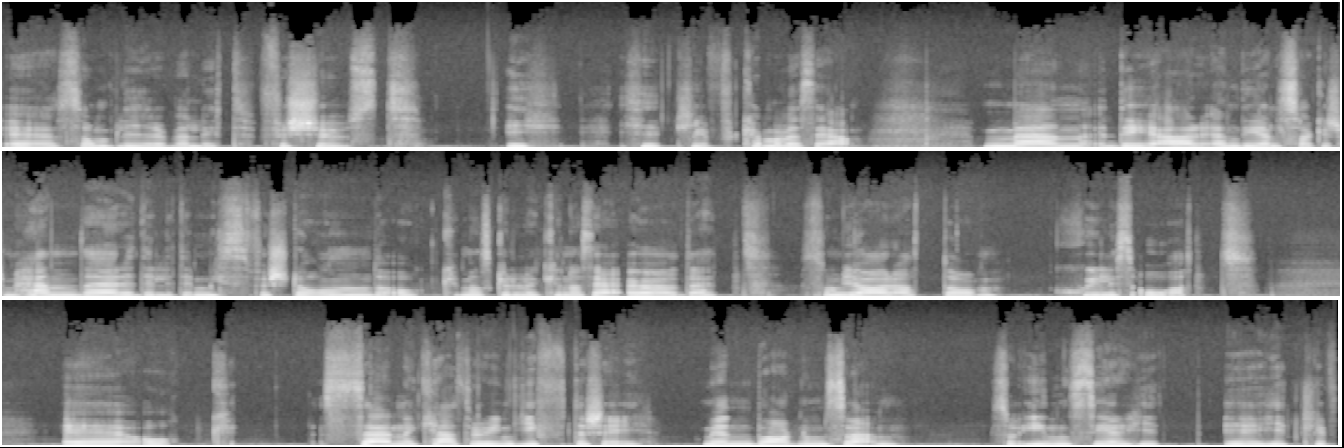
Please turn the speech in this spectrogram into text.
eh, som blir väldigt förtjust i Heathcliff kan man väl säga. Men det är en del saker som händer, det är lite missförstånd och man skulle kunna säga ödet som gör att de skiljs åt. Eh, och sen när Catherine gifter sig med en barndomsvän så inser Heath, eh, Heathcliff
